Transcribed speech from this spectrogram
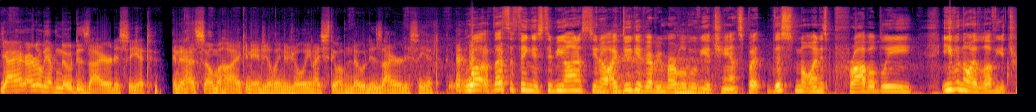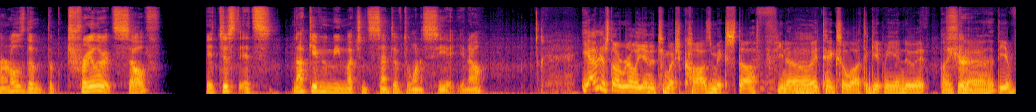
Yeah, I, I really have no desire to see it, and it has Salma Hayek and Angelina Jolie, and I still have no desire to see it. well, that's the thing is to be honest, you know, I do give every Marvel movie a chance, but this one is probably even though I love the Eternals, the the trailer itself, it just it's not giving me much incentive to want to see it, you know? Yeah, I'm just not really into too much cosmic stuff. You know, it takes a lot to get me into it. Like Sure. uh, the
